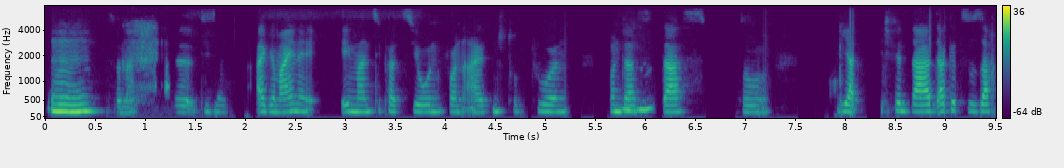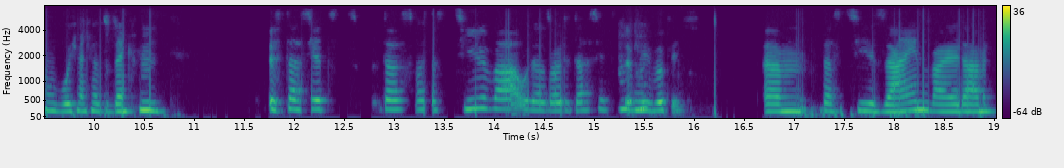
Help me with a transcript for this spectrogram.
Mhm. Sondern äh, diese allgemeine Emanzipation von alten Strukturen und dass mhm. das so, ja, ich finde, da, da gibt es so Sachen, wo ich manchmal so denke, hm, ist das jetzt das, was das Ziel war, oder sollte das jetzt mhm. irgendwie wirklich ähm, das Ziel sein? Weil damit,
